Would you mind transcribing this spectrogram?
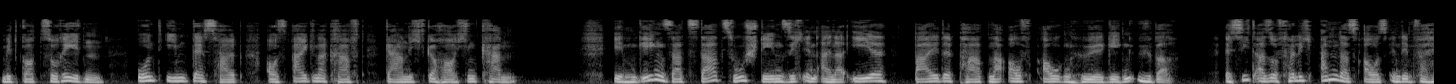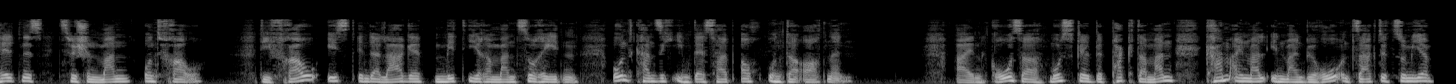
mit Gott zu reden und ihm deshalb aus eigener Kraft gar nicht gehorchen kann. Im Gegensatz dazu stehen sich in einer Ehe beide Partner auf Augenhöhe gegenüber. Es sieht also völlig anders aus in dem Verhältnis zwischen Mann und Frau. Die Frau ist in der Lage, mit ihrem Mann zu reden und kann sich ihm deshalb auch unterordnen. Ein großer, muskelbepackter Mann kam einmal in mein Büro und sagte zu mir,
